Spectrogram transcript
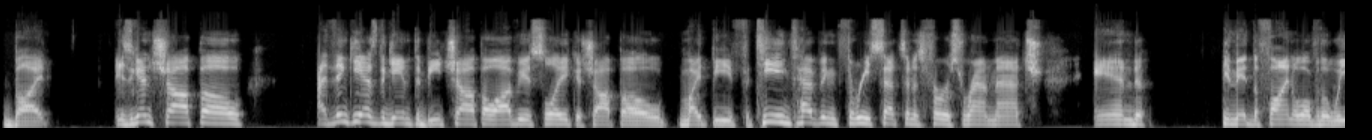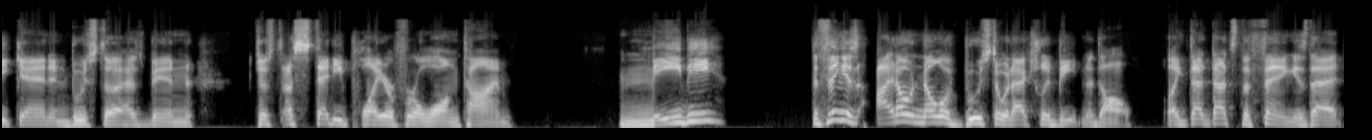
but he's against Shapo. I think he has the game to beat Shapo, obviously, because Shapo might be fatigued having three sets in his first round match. And he made the final over the weekend, and Busta has been just a steady player for a long time. Maybe. The thing is, I don't know if Busta would actually beat Nadal. Like that that's the thing, is that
